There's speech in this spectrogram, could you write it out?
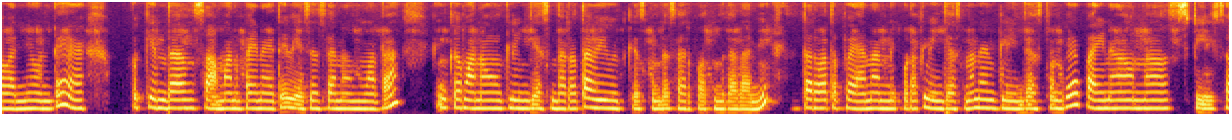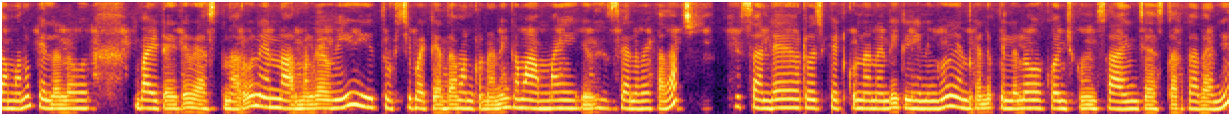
అవన్నీ ఉంటే కింద సామాన్ పైన అయితే వేసేసాను అనమాట ఇంకా మనం క్లీన్ చేసిన తర్వాత అవి ఉతికేసుకుంటే సరిపోతుంది కదా అని. తర్వాత ఫ్యాన్ అన్ని కూడా క్లీన్ చేస్తున్నాను. నేను క్లీన్ చేస్తుంటే పైన ఉన్న స్టీల్ సామాను పిల్లలు బయట అయితే వేస్తున్నారు. నేను నార్మల్గా అవి తుడిచి పట్టేద్దాం అనుకున్నాను. ఇంకా మా అమ్మాయి సెలవే కదా. సండే రోజు పెట్టుకున్నానండి క్లీనింగ్. ఎందుకంటే పిల్లలు కొంచెం కొంచెం సాయం చేస్తారు కదా అని.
